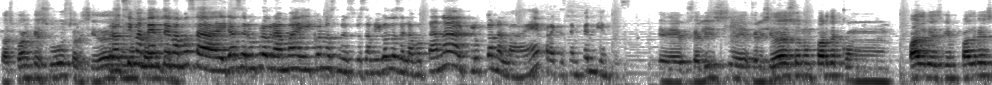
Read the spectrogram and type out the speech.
Tastuán Jesús, felicidades. Próximamente vamos a ir a hacer un programa ahí con los- nuestros amigos los de la botana al Club Tonalá, ¿eh? Para que estén pendientes. Eh, feliz, eh, felicidades, son un par de compadres, bien padres.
